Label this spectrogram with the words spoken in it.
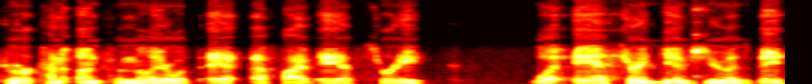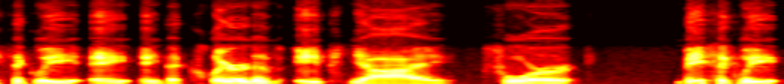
who are kind of unfamiliar with F5 AS3, what AS3 gives you is basically a, a declarative API for basically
